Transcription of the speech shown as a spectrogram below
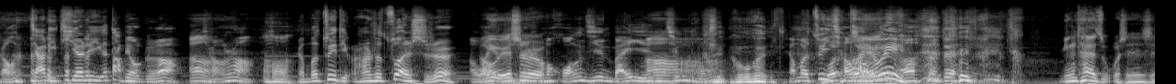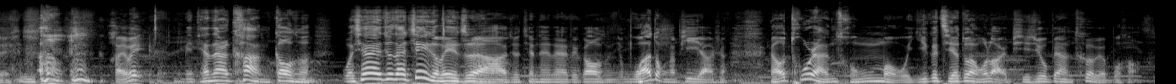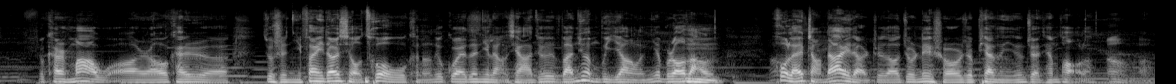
然后家里贴着一个大表格，啊。墙上，啊！什么最顶上是钻石，啊我以为是什么黄金、白银、啊。青铜，我前面最强排位啊，对，明太祖谁谁谁，排位。每天在那看，告诉我，我现在就在这个位置啊，就天天在这告诉你，我懂个屁呀、是。然后突然从某一个阶段，我姥爷脾气就变得特别不好，就开始骂我，然后开始就是你犯一点小错误，可能就乖在你两下，就完全不一样了，你也不知道咋了。嗯。后来长大一点知道，就是那时候就骗子已经卷钱跑了，嗯嗯，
